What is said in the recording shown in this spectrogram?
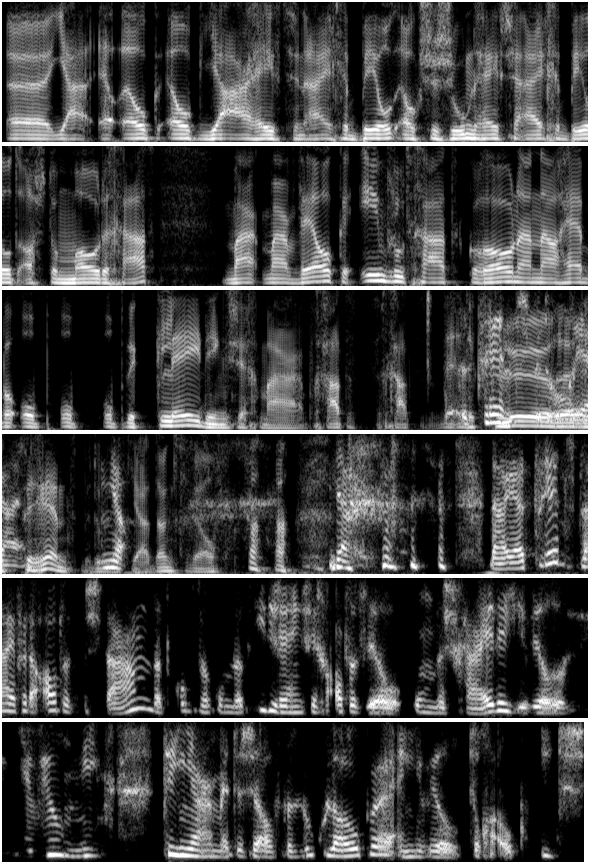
eh, ja, el- elk, elk jaar heeft zijn eigen beeld, elk seizoen heeft zijn eigen beeld als het om mode gaat. Maar, maar welke invloed gaat corona nou hebben op, op, op de kleding, zeg maar? Gaat het gaat de, de kleuren, de jij? trend bedoel Ja. ik? Ja, dankjewel. Ja. nou ja, trends blijven er altijd bestaan. Dat komt ook omdat iedereen zich altijd wil onderscheiden. Je wil, je wil niet tien jaar met dezelfde look lopen. En je wil toch ook iets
